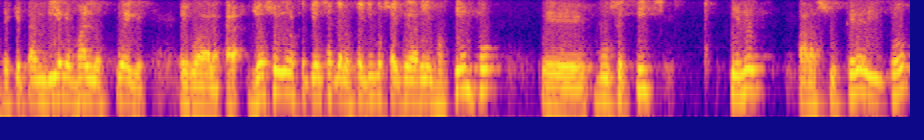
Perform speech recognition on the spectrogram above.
de que tan bien o mal los juegue el Guadalajara. Yo soy de los que piensan que a los técnicos hay que darles más tiempo. Eh, Bucetich tiene, para su crédito,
